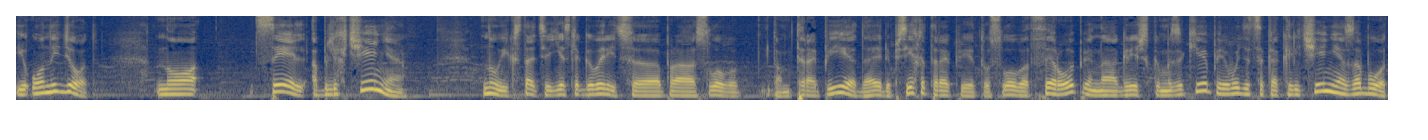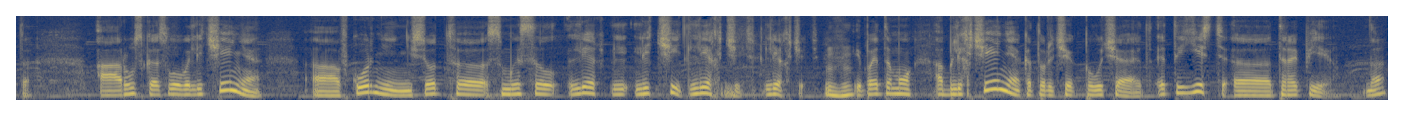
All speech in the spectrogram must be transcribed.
и он идет. Но цель облегчения, ну и, кстати, если говорить э, про слово там, терапия да, или психотерапия, то слово «терапия» на греческом языке переводится как «лечение, забота». А русское слово «лечение» в корне несет э, смысл лечить, легчить, легчить. Угу. И поэтому облегчение, которое человек получает, это и есть э, терапия. Да?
